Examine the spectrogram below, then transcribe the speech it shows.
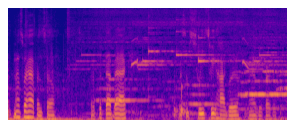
And that's what happened so I'm gonna put that back with some sweet sweet hot glue it'll be perfect.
